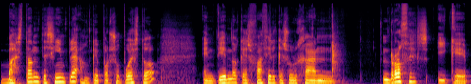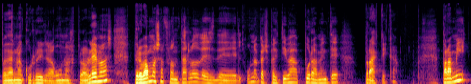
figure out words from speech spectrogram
bastante simple, aunque por supuesto entiendo que es fácil que surjan roces y que puedan ocurrir algunos problemas, pero vamos a afrontarlo desde una perspectiva puramente práctica. Para mí,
